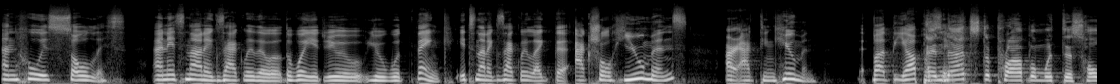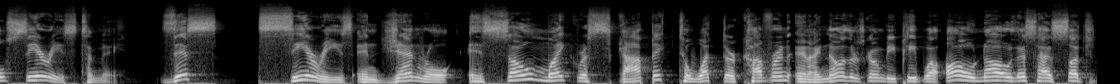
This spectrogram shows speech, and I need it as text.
and who is soulless. And it's not exactly the the way you you would think. It's not exactly like the actual humans are acting human, but the opposite. And that's the problem with this whole series to me. This series in general is so microscopic to what they're covering. And I know there's going to be people, oh no, this has such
